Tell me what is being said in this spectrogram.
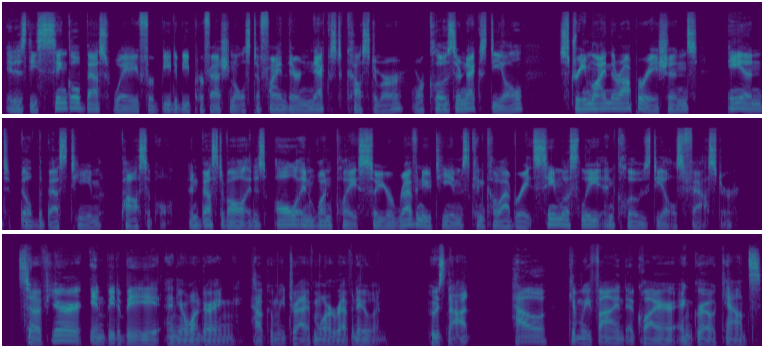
It is the single best way for B2B professionals to find their next customer or close their next deal, streamline their operations, and build the best team possible. And best of all, it is all in one place so your revenue teams can collaborate seamlessly and close deals faster. So if you're in B2B and you're wondering how can we drive more revenue and who's not, how can we find, acquire, and grow accounts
